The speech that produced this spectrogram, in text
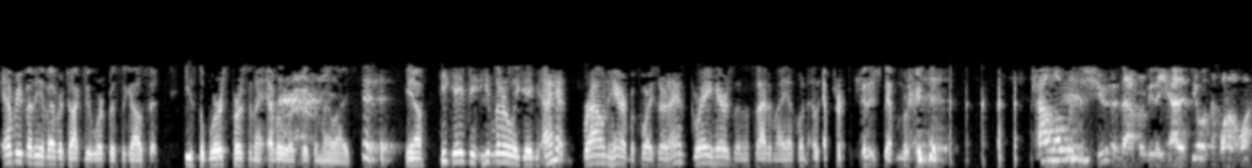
everybody I've ever talked to who worked with Seagal said he's the worst person I ever worked with in my life. You know, he gave me, he literally gave me. I had brown hair before I started. I had gray hairs on the side of my head when I, after I finished that movie. How long was the shoot of that movie that you had to deal with him one on one?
